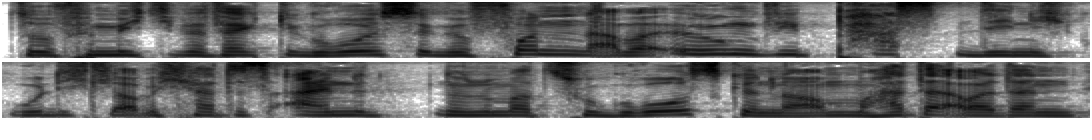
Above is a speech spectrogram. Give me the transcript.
so für mich die perfekte Größe gefunden, aber irgendwie passten die nicht gut. Ich glaube, ich hatte das eine mal zu groß genommen, hatte aber dann,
